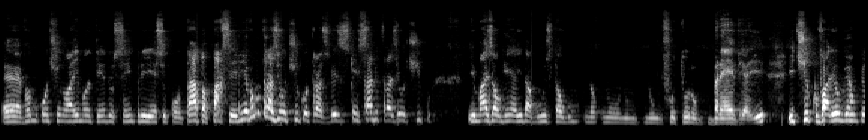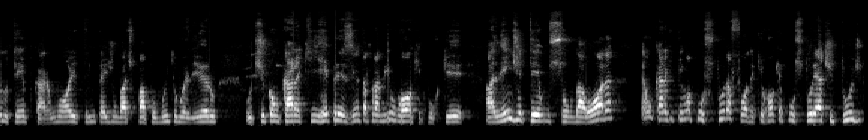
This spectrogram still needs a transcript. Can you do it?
É, vamos continuar aí mantendo sempre esse contato, a parceria. Vamos trazer o Tico outras vezes. Quem sabe trazer o Tico e mais alguém aí da música algum, num, num, futuro breve aí. E Tico, valeu mesmo pelo tempo, cara. Uma hora e trinta aí de um bate-papo muito maneiro. O Tico é um cara que representa para mim o rock, porque além de ter um som da hora, é um cara que tem uma postura foda, que rock é postura, é atitude,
